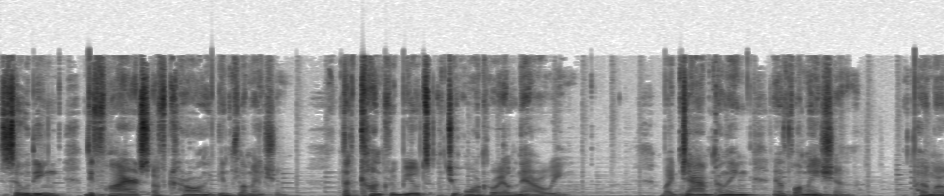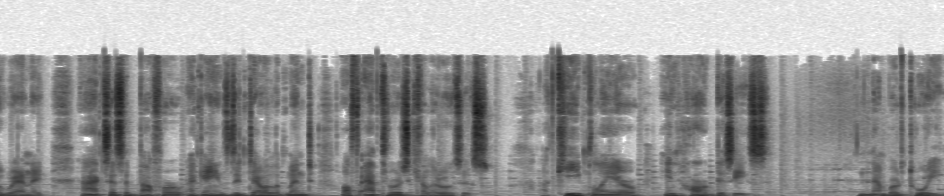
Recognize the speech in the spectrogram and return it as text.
soothing the fires of chronic inflammation that contributes to arterial narrowing. By dampening inflammation, pomegranate acts as a buffer against the development of atherosclerosis, a key player in heart disease. Number 3.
